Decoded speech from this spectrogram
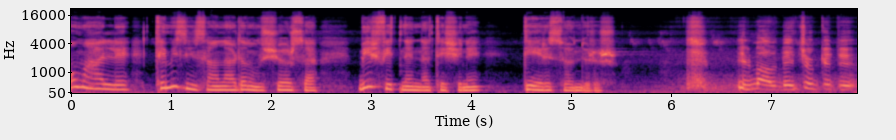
O mahalle temiz insanlardan oluşuyorsa bir fitnenin ateşini diğeri söndürür. Hilmi abi ben çok kötü.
